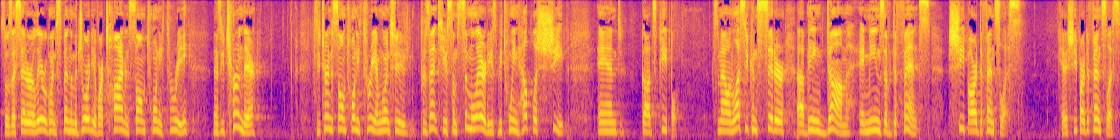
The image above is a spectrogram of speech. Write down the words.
So, as I said earlier, we're going to spend the majority of our time in Psalm 23. And as you turn there, as you turn to Psalm 23, I'm going to present to you some similarities between helpless sheep and God's people. So, now, unless you consider uh, being dumb a means of defense, sheep are defenseless. Okay, sheep are defenseless.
